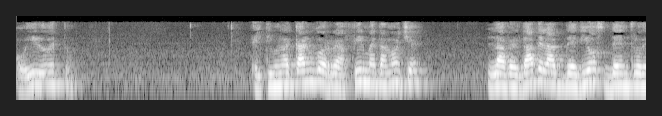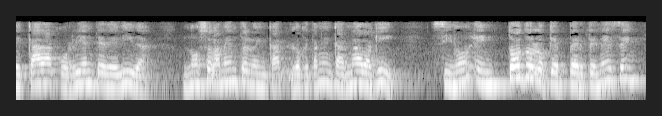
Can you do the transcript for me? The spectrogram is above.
¿Oído esto? El Tribunal Kármico reafirma esta noche la verdad de, la, de Dios dentro de cada corriente de vida, no solamente los que están encarnados aquí, sino en todo lo que pertenecen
